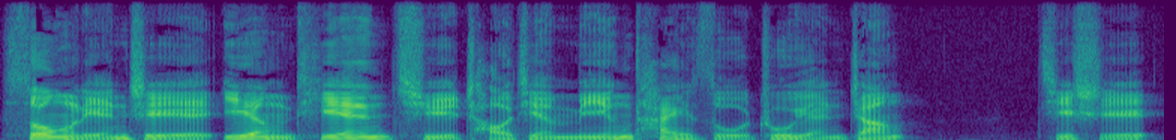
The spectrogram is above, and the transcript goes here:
宋濂至应天去朝见明太祖朱元璋。其实，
